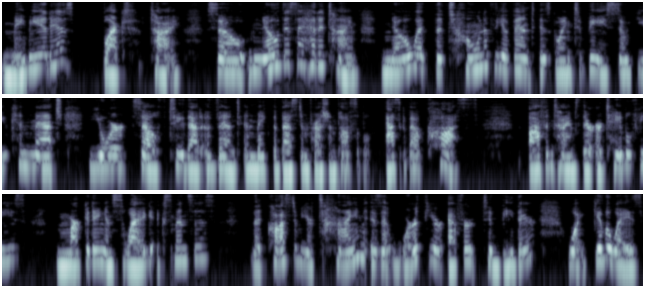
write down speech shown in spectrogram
maybe it is black tie. So know this ahead of time. Know what the tone of the event is going to be so you can match yourself to that event and make the best impression possible. Ask about costs. Oftentimes there are table fees, marketing and swag expenses. The cost of your time, is it worth your effort to be there? What giveaways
